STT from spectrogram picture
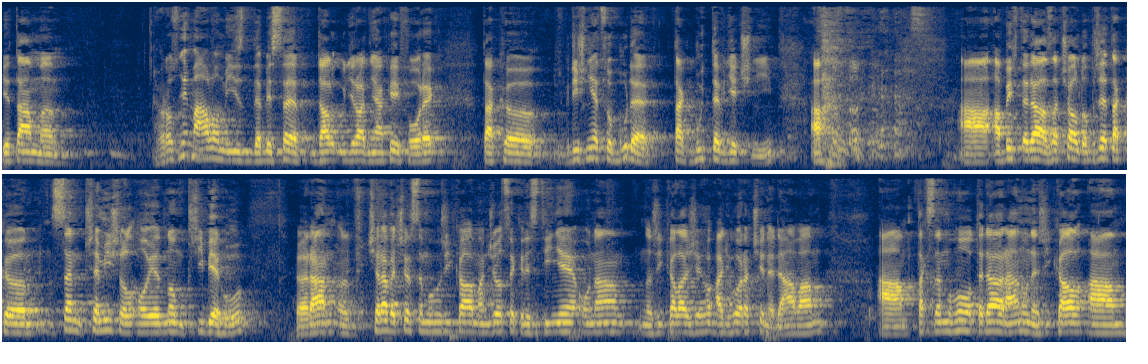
je tam eh, hrozně málo míst, kde by se dal udělat nějaký forek, tak eh, když něco bude, tak buďte vděční. A, a abych teda začal dobře, tak jsem přemýšlel o jednom příběhu, Rán, včera večer jsem ho říkal manželce Kristýně, ona říkala, že ho, ať ho radši nedávám. A tak jsem ho teda ráno neříkal a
